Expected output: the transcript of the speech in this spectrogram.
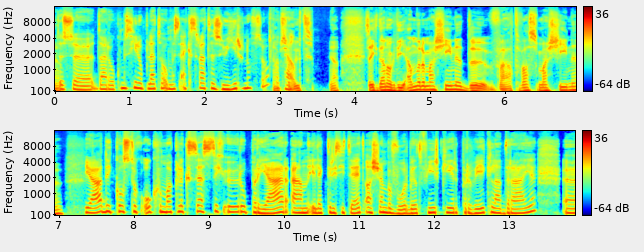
Dus eh, daar ook misschien op letten om eens extra te zwieren of zo. Dat helpt. Ja. Zeg dan nog die andere machine, de vaatwasmachine. Ja, die kost toch ook gemakkelijk 60 euro per jaar aan elektriciteit als je hem bijvoorbeeld vier keer per week laat draaien. Eh,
